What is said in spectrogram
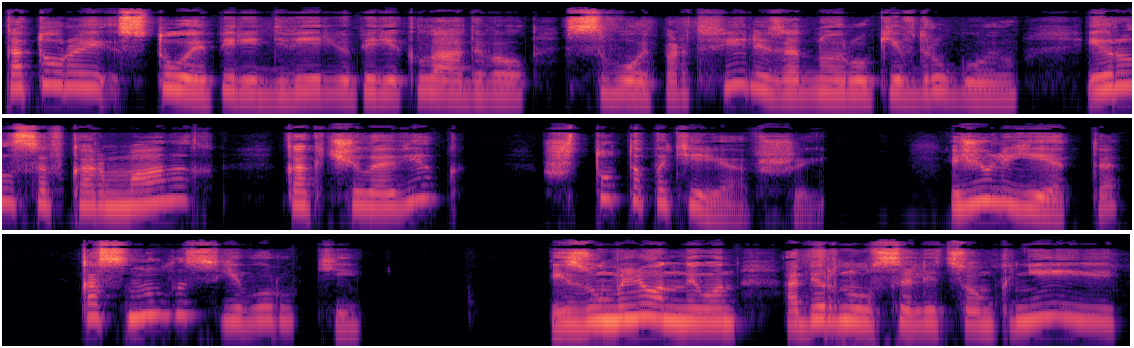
который, стоя перед дверью, перекладывал свой портфель из одной руки в другую и рылся в карманах, как человек, что-то потерявший. Жюльетта коснулась его руки. Изумленный он обернулся лицом к ней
